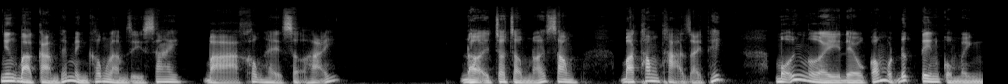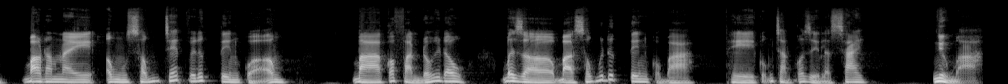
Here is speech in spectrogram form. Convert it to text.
Nhưng bà cảm thấy mình không làm gì sai. Bà không hề sợ hãi. Đợi cho chồng nói xong, bà thong thả giải thích. Mỗi người đều có một đức tin của mình. Bao năm nay ông sống chết với đức tin của ông. Bà có phản đối đâu. Bây giờ bà sống với đức tin của bà thì cũng chẳng có gì là sai. Nhưng mà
